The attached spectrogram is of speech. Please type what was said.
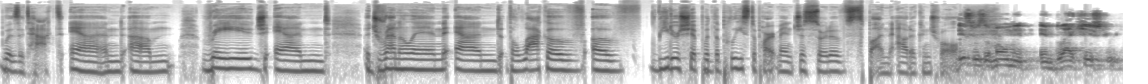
was attacked and um, rage and adrenaline and the lack of of leadership with the police department just sort of spun out of control. This was a moment in black history.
